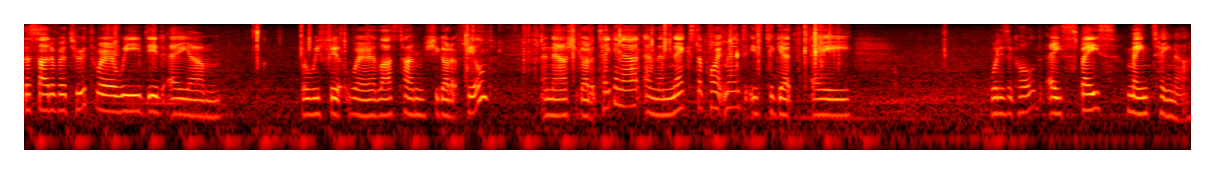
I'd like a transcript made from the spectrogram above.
the side of her tooth where we did a um, where we feel where last time she got it filled and now she got it taken out. And the next appointment is to get a what is it called? A space maintainer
